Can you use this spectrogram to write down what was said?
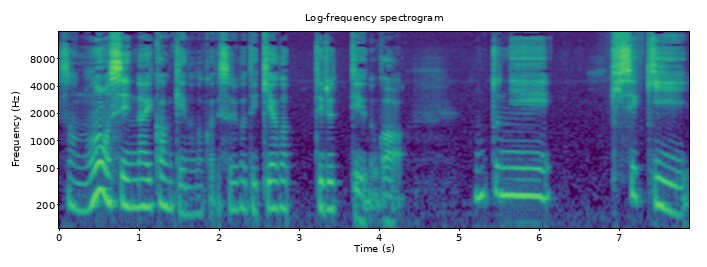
その信頼関係の中でそれが出来上がってるっていうのが本当に奇跡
